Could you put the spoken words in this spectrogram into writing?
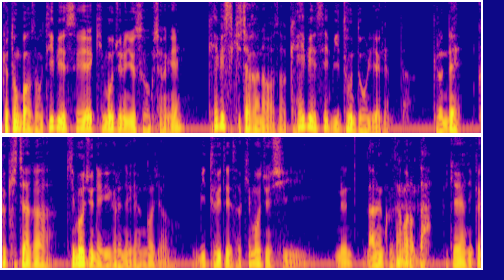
교통방송 TBS의 김호준의 뉴스공장에 KBS 기자가 나와서 KBS의 미투 운동을 이야기합니다. 그런데 그 기자가 김호준에게 그런 얘기 한 거죠. 미투에 대해서 김호준 씨 는 나는 그 상관없다. 이렇게 하니까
